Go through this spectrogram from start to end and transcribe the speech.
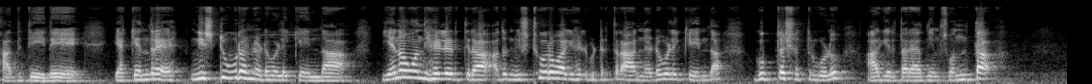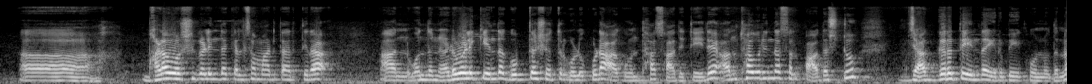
ಸಾಧ್ಯತೆ ಇದೆ. ಯಾಕೆಂದರೆ ನಿಷ್ಠೂರ ನಡವಳಿಕೆಯಿಂದ, ಏನೋ ಒಂದು ಹೇಳಿರ್ತೀರಾ, ಅದು ನಿಷ್ಠೂರವಾಗಿ ಹೇಳಿಬಿಟ್ಟಿರ್ತಾರ, ಆ ನಡವಳಿಕೆಯಿಂದ ಗುಪ್ತ ಶತ್ರುಗಳು ಆಗಿರ್ತಾರೆ. ಅದು ನಿಮ್ಮ ಸ್ವಂತ ಬಹಳ ವರ್ಷಗಳಿಂದ ಕೆಲಸ ಮಾಡ್ತಾ ಇರ್ತೀರಾ ಒಂದು ನಡವಳಿಕೆಯಿಂದ ಗುಪ್ತ ಶತ್ರುಗಳು ಕೂಡ ಆಗುವಂತಹ ಸಾಧ್ಯತೆ ಇದೆ. ಅಂಥವರಿಂದ ಸ್ವಲ್ಪ ಆದಷ್ಟು ಜಾಗ್ರತೆಯಿಂದ ಇರಬೇಕು ಅನ್ನೋದನ್ನ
